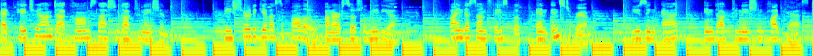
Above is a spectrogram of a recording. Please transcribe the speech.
at patreon.com slash indoctrination. Be sure to give us a follow on our social media. Find us on Facebook and Instagram using at Indoctrination Podcast.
